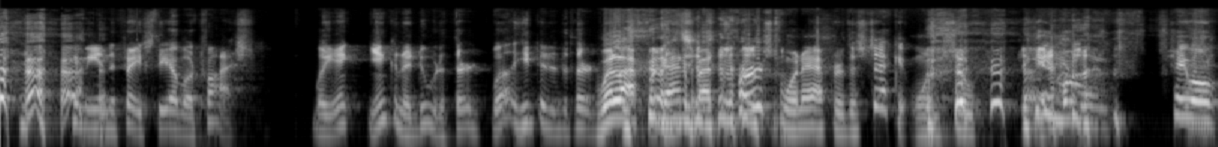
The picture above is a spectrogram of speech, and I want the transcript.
hit me in the face with the elbow twice. Well, you ain't, you ain't gonna do it a third. Well, he did it a third. Well, I forgot about the first one after the second one. So shame on, shame on.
